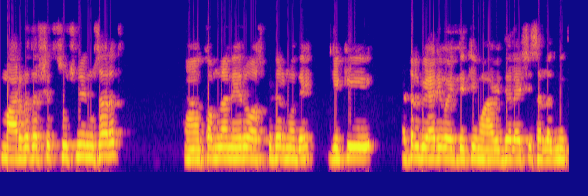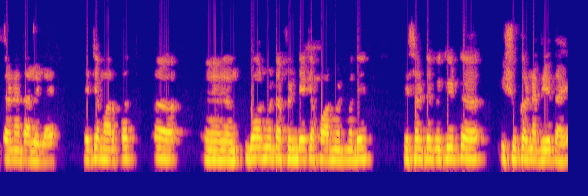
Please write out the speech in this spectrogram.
मार्गदर्शक सूचनेनुसारच कमला नेहरू हॉस्पिटलमध्ये जे की अटल बिहारी वैद्यकीय महाविद्यालयाशी संलग्नित करण्यात आलेलं आहे. त्याच्या मार्फत गव्हर्नमेंट ऑफ इंडियाच्या फॉर्मॅटमध्ये ते सर्टिफिकेट इश्यू करण्यात येत आहे.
